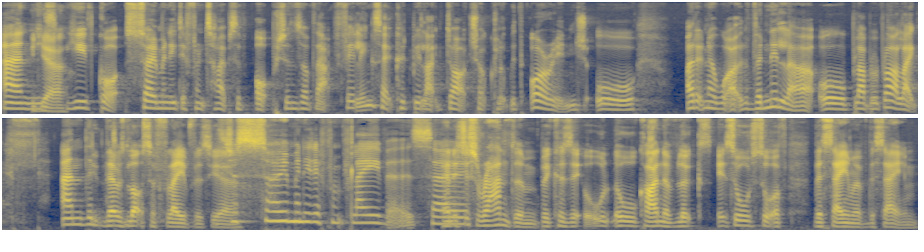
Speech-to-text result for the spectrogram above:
And Yeah. you've got so many different types of options of that filling. So it could be like dark chocolate with orange, or I don't know what, vanilla, or blah, blah, blah. Like, and the, There was lots of flavors, yeah. just so many different flavors. So and it's just random because it all, all kind of looks it's all sort of the same of the same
